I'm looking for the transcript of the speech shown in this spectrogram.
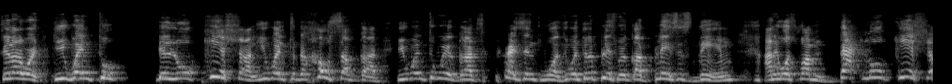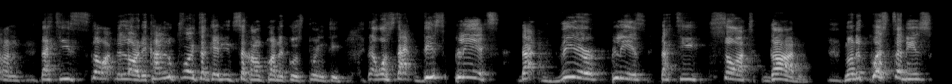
So in other words, he went to the location. He went to the house of God. He went to where God's presence was. He went to the place where God placed his name. And it was from that location that he sought the Lord. You can look for it again in Second Chronicles 20. That was that this place, that their place that he sought God. Now the question is,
